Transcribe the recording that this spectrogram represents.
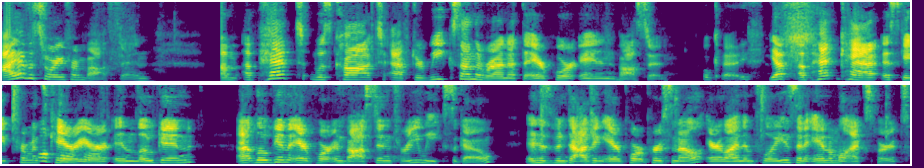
I have a story from Boston. Um, a pet was caught after weeks on the run at the airport in Boston. Okay. Yep, a pet cat escaped from its carrier in Logan at Logan Airport in Boston three weeks ago. It has been dodging airport personnel, airline employees, and animal experts.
